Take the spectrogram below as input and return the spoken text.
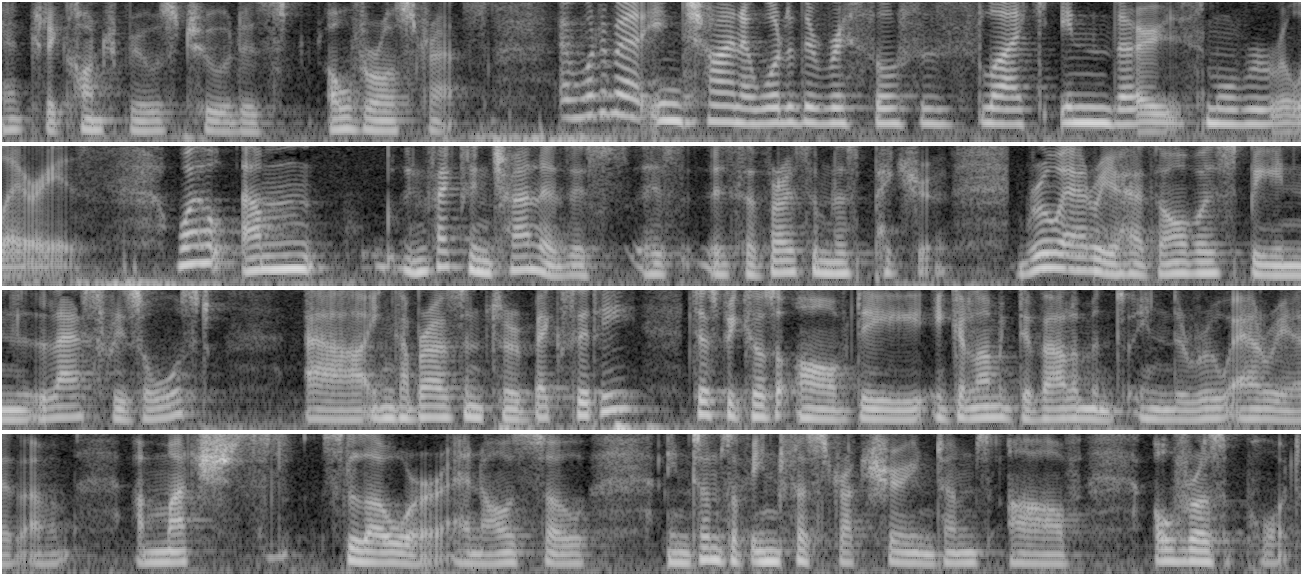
actually contributes to this overall stress. And what about in China? What are the resources like in those more rural areas? Well, um, in fact, in China, this is it's a very similar picture. Rural area has always been less resourced uh, in comparison to big city, just because of the economic development in the rural area um, are much slower, and also in terms of infrastructure, in terms of overall support.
